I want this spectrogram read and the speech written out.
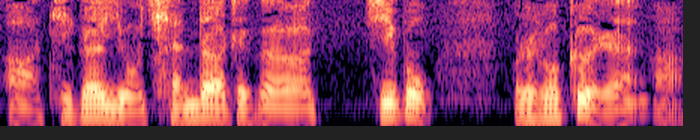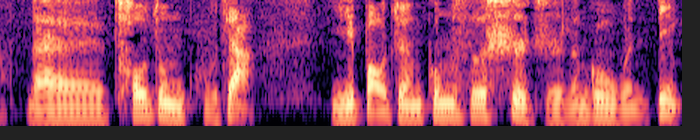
啊几个有钱的这个机构或者说个人啊来操纵股价，以保证公司市值能够稳定。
